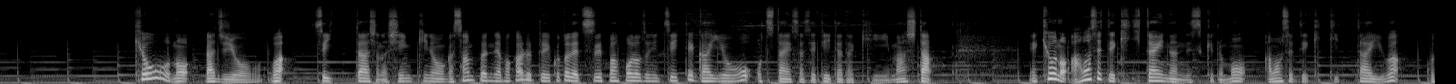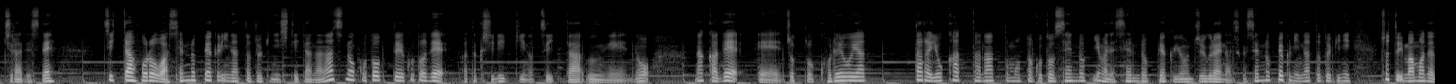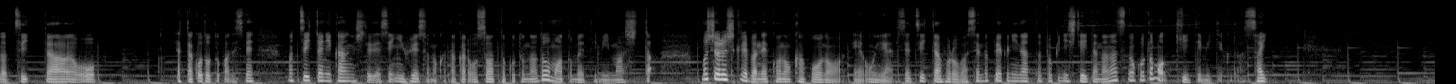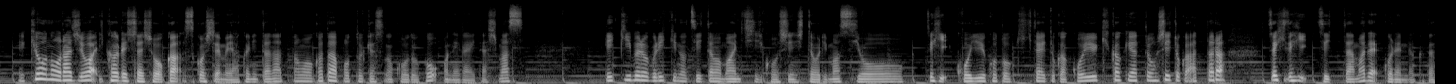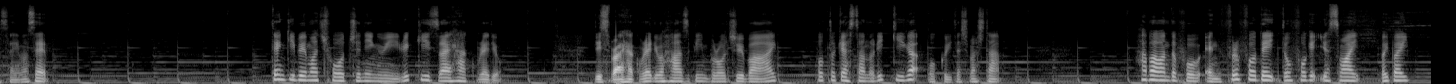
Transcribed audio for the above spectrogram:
今日のラジオは Twitter 社の新機能が3分でわかるということで、スーパーフォローズについて概要をお伝えさせていただきました。え今日の合わせて聞きたいなんですけども、合わせて聞きたいはこちらですね。Twitter フォロワー1600になった時にしていた7つのことということで、私、リッキーの Twitter 運営の中で、えー、ちょっとこれをやったらよかったなと思ったことを、今ね、1640ぐらいなんですけど、1600になった時に、ちょっと今までの Twitter をやったこととかですね、まあ、ツイッターに関してですね、インフルエンサーの方から教わったことなどをまとめてみました。もしよろしければね、この過去の、オンエアですね、ツイッターフォロワー1600になった時にしていた7つのことも聞いてみてください。え今日のラジオはいかがでしたでしょうか？少しでも役に立ったなと思う方は、ポッドキャストの購読をお願いいたします。リッキーブログ、リッキーのツイッターも毎日更新しておりますよ。ぜひ、こういうことを聞きたいとか、こういう企画やってほしいとかあったら、ぜひぜひツイッターまでご連絡くださいませ。Thank you very much for tuning in Ricky's iHack Radio. This iHack Radio has been brought to you by ポッドキャスターのリッキーがお送りいたしました。Have a wonderful and fruitful day. Don't forget your smile. Bye bye.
